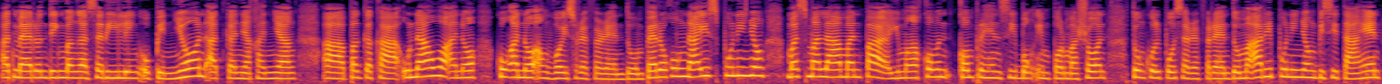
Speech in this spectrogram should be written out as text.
at meron ding mga sariling opinyon at kanya-kanyang uh, pagkakaunawa ano kung ano ang voice referendum. Pero kung nais po ninyong mas malaman pa yung mga kom- komprehensibong impormasyon tungkol po sa referendum, maaari po ninyong bisitahin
